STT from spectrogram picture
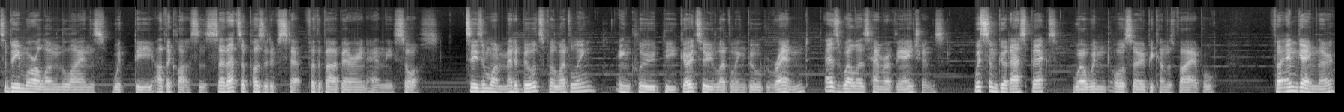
to be more along the lines with the other classes, so that's a positive step for the Barbarian and the Sorc. Season 1 meta builds for leveling include the go-to leveling build Rend, as well as Hammer of the Ancients. With some good aspects, Whirlwind also becomes viable. For endgame though,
